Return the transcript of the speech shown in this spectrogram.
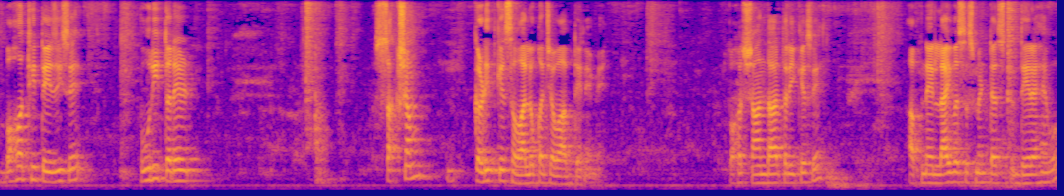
बहुत ही तेज़ी से पूरी तरह सक्षम गणित के सवालों का जवाब देने में। बहुत शानदार तरीके से अपने लाइव असेसमेंट टेस्ट दे रहे हैं वो।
